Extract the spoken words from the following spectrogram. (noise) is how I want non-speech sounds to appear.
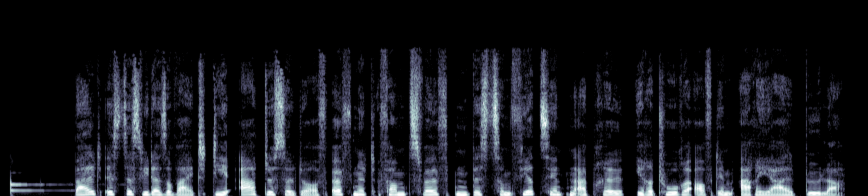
Bald ist es wieder soweit. Die Art Düsseldorf öffnet vom 12. bis zum 14. April ihre Tore auf dem Areal Böhler.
